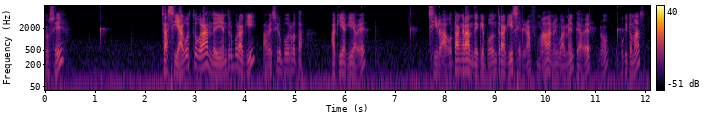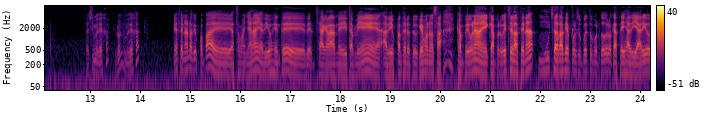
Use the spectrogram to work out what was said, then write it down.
No sé. O sea, si hago esto grande y entro por aquí A ver si lo puedo rotar. Aquí, aquí, a ver. Si lo hago tan grande que puedo entrar aquí Sería una fumada, ¿no? Igualmente, a ver, ¿no? Un poquito más. A ver si me deja. ¿No? ¿No me deja? Voy a cenar, adiós papá, eh, hasta mañana y adiós gente de, sea grande. Y también eh, adiós Pantero, tú, qué monosa, campeona, eh, que aproveche la cena, muchas gracias por supuesto por todo lo que hacéis a diario,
